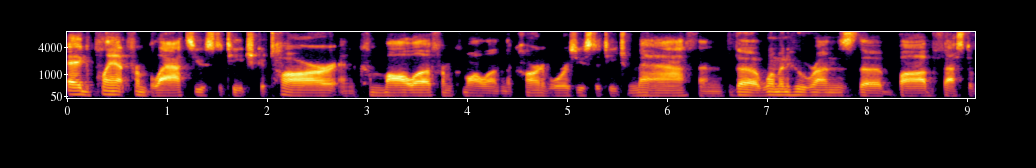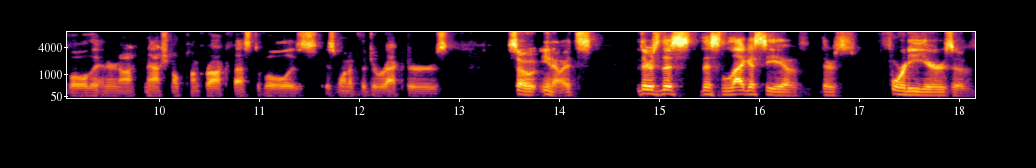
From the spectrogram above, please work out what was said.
Eggplant from Blatz used to teach guitar, and Kamala from Kamala and the Carnivores used to teach math. And the woman who runs the Bob Festival, the International Punk Rock Festival, is is one of the directors. So you know, it's there's this this legacy of there's 40 years of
